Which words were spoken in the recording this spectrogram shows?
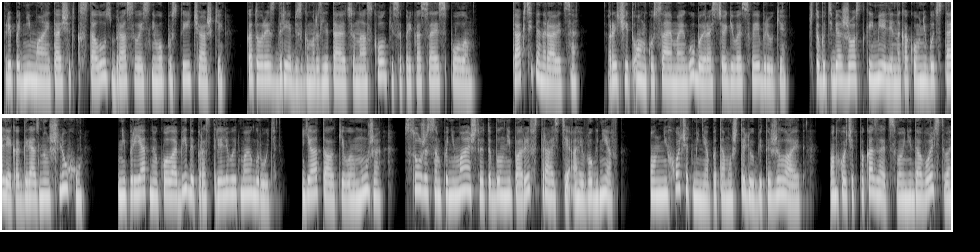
приподнимая и тащит к столу, сбрасывая с него пустые чашки, которые с дребезгом разлетаются на осколки, соприкасаясь с полом. «Так тебе нравится?» — рычит он, кусая мои губы и расстегивая свои брюки чтобы тебя жестко имели на каком-нибудь столе, как грязную шлюху, неприятный укол обиды простреливает мою грудь. Я отталкиваю мужа, с ужасом понимая, что это был не порыв страсти, а его гнев. Он не хочет меня, потому что любит и желает. Он хочет показать свое недовольство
